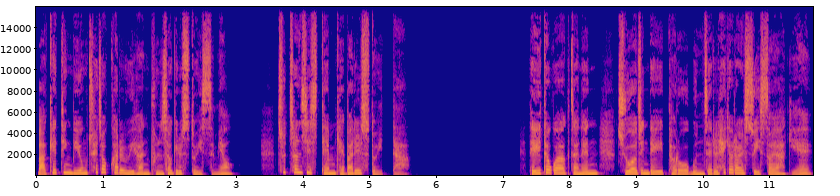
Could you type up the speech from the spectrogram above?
마케팅 비용 최적화를 위한 분석일 수도 있으며 추천 시스템 개발일 수도 있다. 데이터 과학자는 주어진 데이터로 문제를 해결할 수 있어야 하기에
